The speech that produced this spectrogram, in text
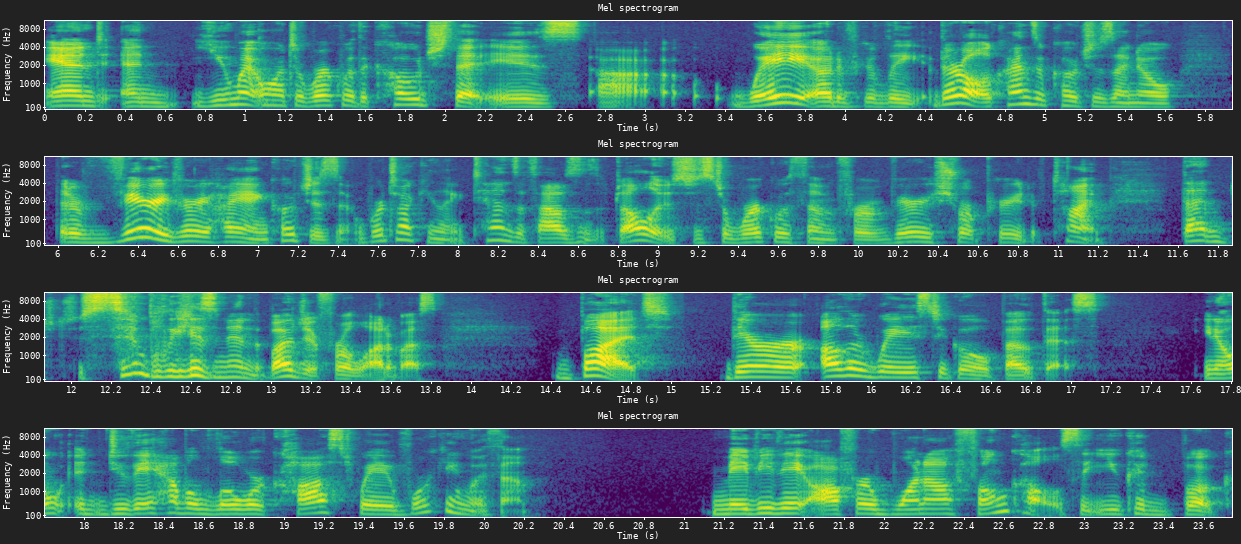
And and you might want to work with a coach that is uh, way out of your league. There are all kinds of coaches I know that are very very high end coaches. We're talking like tens of thousands of dollars just to work with them for a very short period of time. That simply isn't in the budget for a lot of us. But there are other ways to go about this. You know, do they have a lower cost way of working with them? Maybe they offer one-off phone calls that you could book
